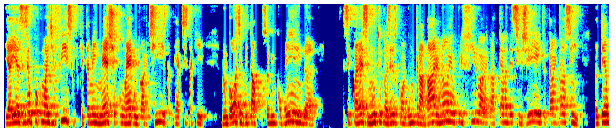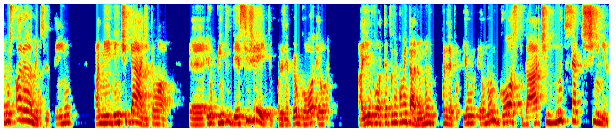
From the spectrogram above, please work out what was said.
e aí às vezes é um pouco mais difícil, porque também mexe com o ego do artista, tem artista que não gosta de pintar sob encomenda, se parece muito, às vezes, com algum trabalho, não, eu prefiro a, a tela desse jeito tal, então assim, eu tenho alguns parâmetros, eu tenho a minha identidade, então, ó, é, eu pinto desse jeito, por exemplo, eu gosto, eu, Aí eu vou até fazer um comentário. Eu não, por exemplo, eu, eu não gosto da arte muito certinha,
